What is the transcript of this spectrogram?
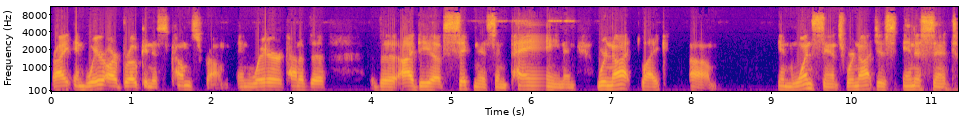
right. And where our brokenness comes from and where kind of the, the idea of sickness and pain. And we're not like, um, in one sense, we're not just innocent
